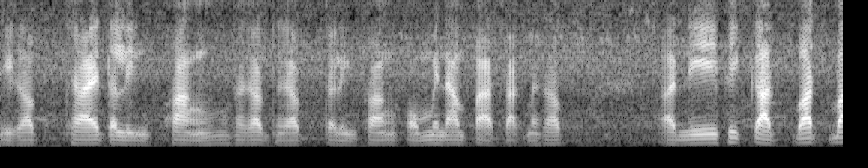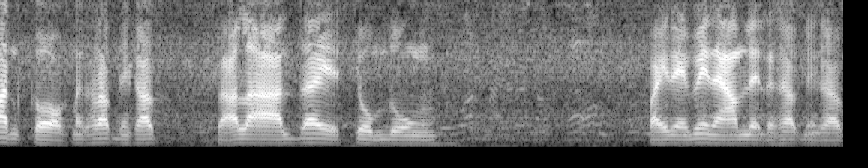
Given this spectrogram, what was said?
นี่ครับชายตลิ่งพังนะครับนะครับตลิ่งพังของแม่น้ำป่าสักนะครับ อันนี้พิกัดวัดบ้านกอกนะครับนี่ครับศาลาได้จมลงไปในแม่น้ำเลยนะครับนี่ครับ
